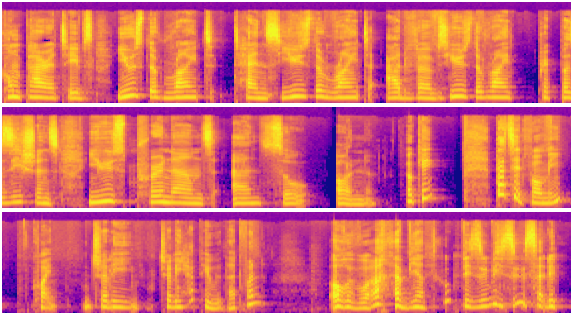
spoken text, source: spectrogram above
comparatives, use the right tense, use the right adverbs, use the right prepositions, use pronouns, and so on. Okay? That's it for me. Quite jolly, jolly happy with that one. Au revoir, à bientôt. Bisous, bisous, salut.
